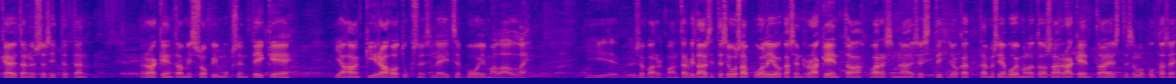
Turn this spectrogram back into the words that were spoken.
käytännössä sitten tämän rakentamissopimuksen tekee ja hankkii rahoituksen sille itse voimalalle. Se varmaan tarvitaan sitten se osapuoli, joka sen rakentaa varsinaisesti, joka tämmöisiä voimaloita osaa rakentaa ja sitten se lopulta se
